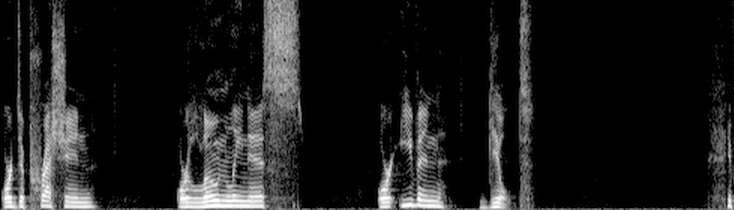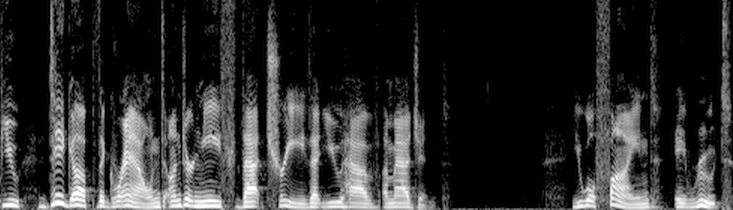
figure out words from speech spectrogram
or depression or loneliness or even guilt. If you dig up the ground underneath that tree that you have imagined, you will find a root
